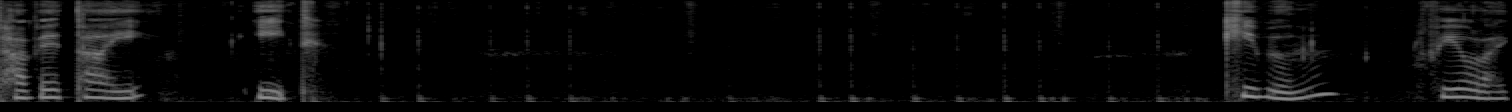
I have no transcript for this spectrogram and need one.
食べたい eat 気分 feel like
